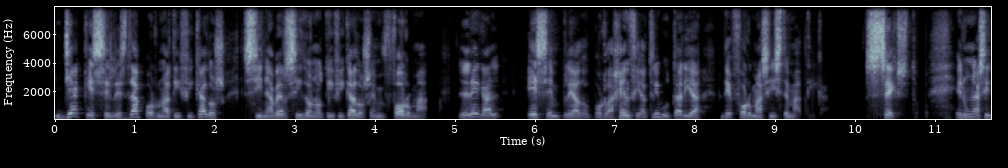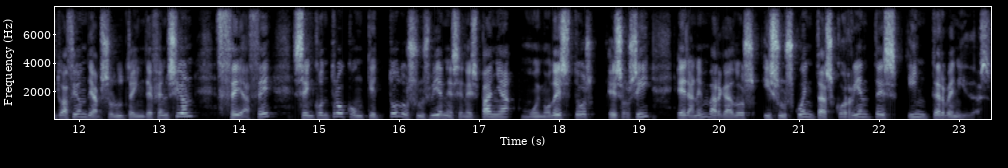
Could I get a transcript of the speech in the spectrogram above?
ya que se les da por notificados sin haber sido notificados en forma legal, es empleado por la agencia tributaria de forma sistemática. Sexto, en una situación de absoluta indefensión, CAC se encontró con que todos sus bienes en España, muy modestos, eso sí, eran embargados y sus cuentas corrientes intervenidas.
